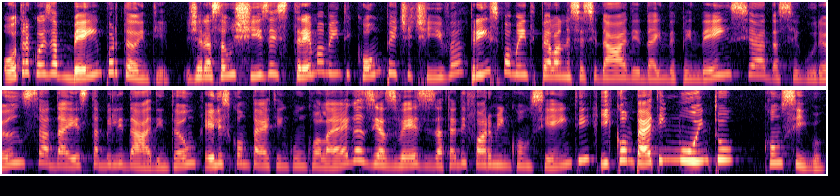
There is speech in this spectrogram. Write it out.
Outra coisa bem importante: geração X é extremamente competitiva, principalmente pela necessidade da independência, da segurança, da estabilidade então, eles competem com colegas e às vezes até de forma inconsciente e competem muito consigo,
